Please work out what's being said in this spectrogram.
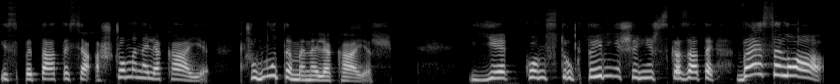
і спитатися, а що мене лякає? Чому ти мене лякаєш? Є конструктивніше, ніж сказати весело,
